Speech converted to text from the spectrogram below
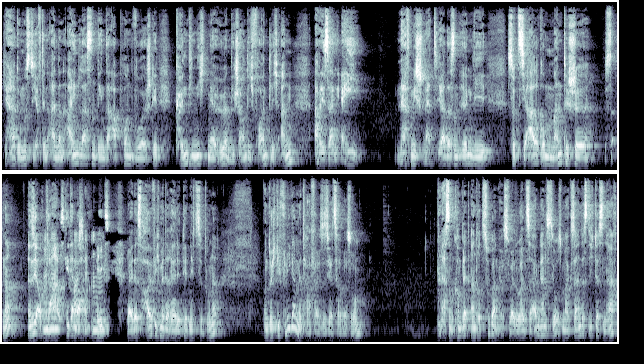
ja, du musst dich auf den anderen einlassen, den da abholen, wo er steht, können die nicht mehr hören. Die schauen dich freundlich an, aber die sagen, ey, nerv mich nicht. Ja, das sind irgendwie sozial-romantische, ne? Das ist ja auch klar, mhm, es geht ja auch um nichts, weil das häufig mit der Realität nichts zu tun hat. Und durch die Fliegermetapher ist es jetzt aber so, dass ein komplett anderer Zugang ist, weil du halt sagen kannst, jo, es mag sein, dass dich das nervt,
